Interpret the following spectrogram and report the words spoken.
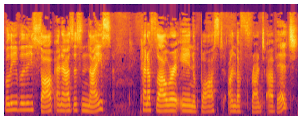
really, really soft, and has this nice kind of flower embossed on the front of it.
